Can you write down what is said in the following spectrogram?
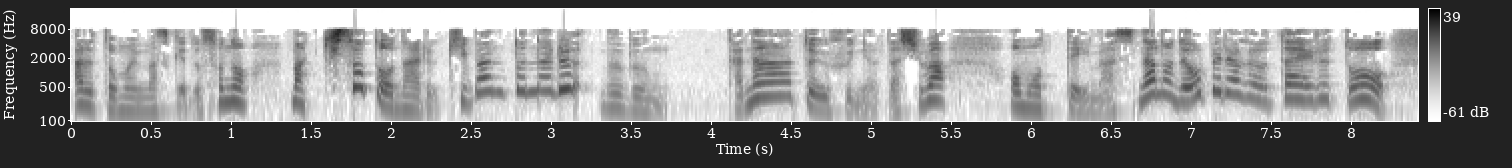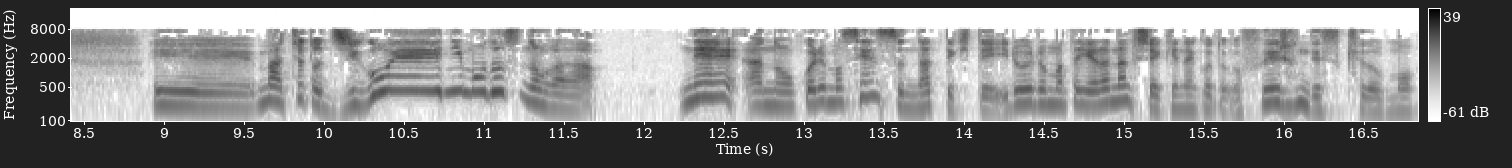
あると思いますけど、その、まあ、基礎となる、基盤となる部分かなというふうに私は思っています。なので、オペラが歌えると、えー、まあ、ちょっと地声に戻すのが、ね、あの、これもセンスになってきて、いろいろまたやらなくちゃいけないことが増えるんですけども、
